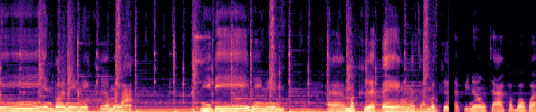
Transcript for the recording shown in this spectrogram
นี่เห็นบอนี่นี่เครื่องมะละ นี่เด้นี่นี่มะเขือแตงนะจ๊ะมะเขือพี่น้องจ้าเขาบอกว่า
